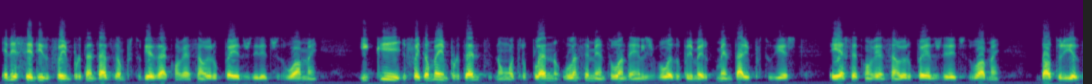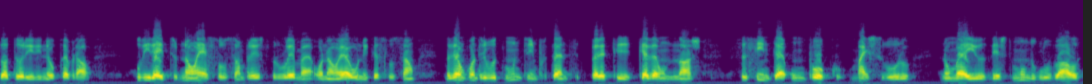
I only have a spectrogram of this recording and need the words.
É nesse sentido que foi importante a adesão portuguesa à Convenção Europeia dos Direitos do Homem e que foi também importante, num outro plano, o lançamento ontem em Lisboa do primeiro comentário português a esta Convenção Europeia dos Direitos do Homem, da autoria do Dr. Irineu Cabral. O direito não é a solução para este problema, ou não é a única solução, mas é um contributo muito importante para que cada um de nós se sinta um pouco mais seguro no meio deste mundo global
